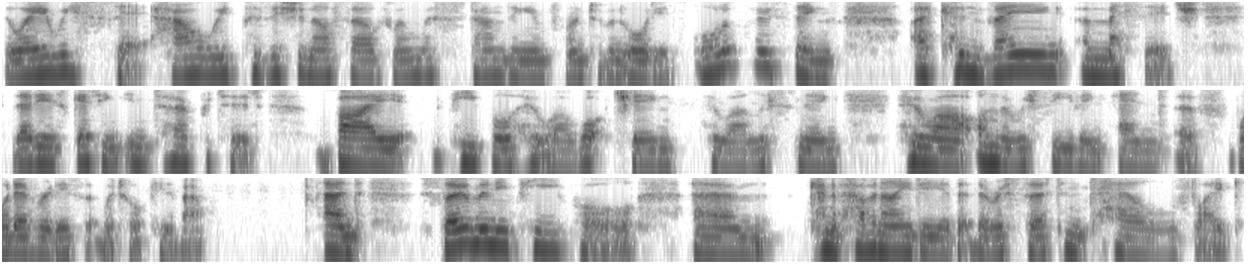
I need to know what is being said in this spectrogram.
the way we sit, how we position ourselves when we're standing in front of an audience, all of those things are conveying a message that is getting interpreted by people who are watching. Who are listening, who are on the receiving end of whatever it is that we're talking about. And so many people um, kind of have an idea that there are certain tells like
